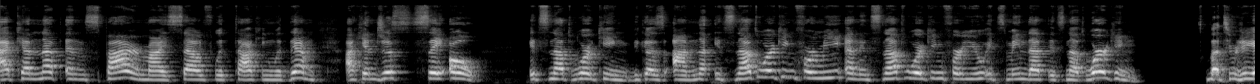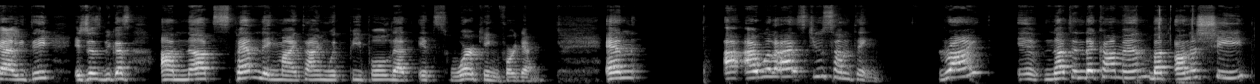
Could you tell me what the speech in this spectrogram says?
i cannot inspire myself with talking with them. I can just say oh it's not working because i'm not it's not working for me and it's not working for you it's mean that it's not working. But in reality it's just because i'm not spending my time with people that it's working for them. And i, I will ask you something. Right eh, if not in the comment but on a sheet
